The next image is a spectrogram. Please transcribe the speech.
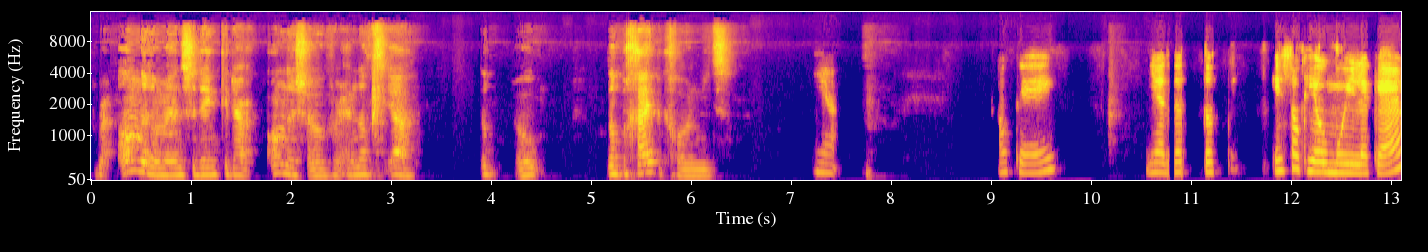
Maar andere mensen denken daar anders over. En dat, ja, dat, oh, dat begrijp ik gewoon niet. Ja. Oké. Ja, dat, dat is ook heel moeilijk, hè?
